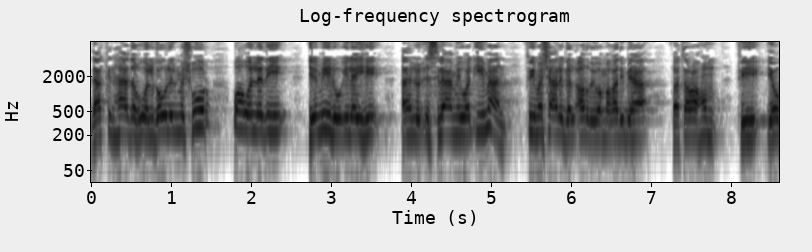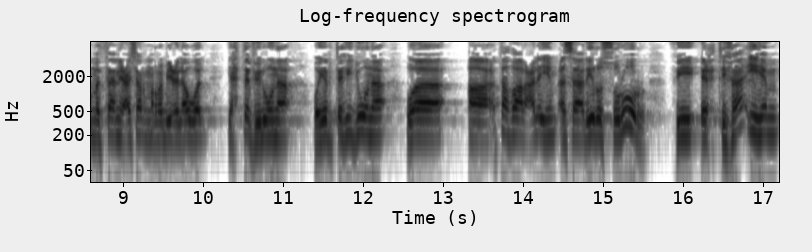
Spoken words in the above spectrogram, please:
لكن هذا هو القول المشهور وهو الذي يميل إليه أهل الإسلام والإيمان في مشارق الأرض ومغاربها فتراهم في يوم الثاني عشر من ربيع الأول يحتفلون ويبتهجون وتظهر عليهم أسارير السرور في احتفائهم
